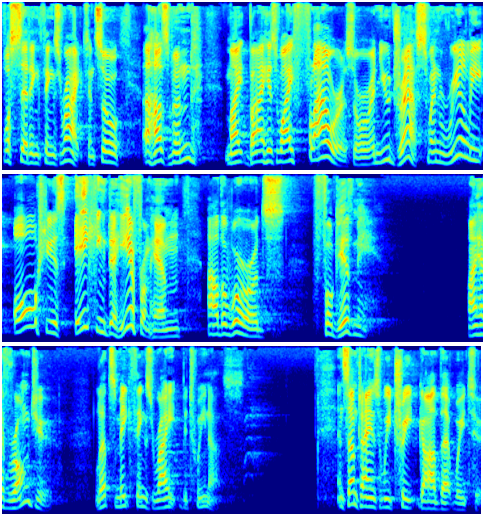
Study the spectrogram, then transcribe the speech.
for setting things right. And so a husband might buy his wife flowers or a new dress when really all she is aching to hear from him are the words, Forgive me. I have wronged you. Let's make things right between us. And sometimes we treat God that way too.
